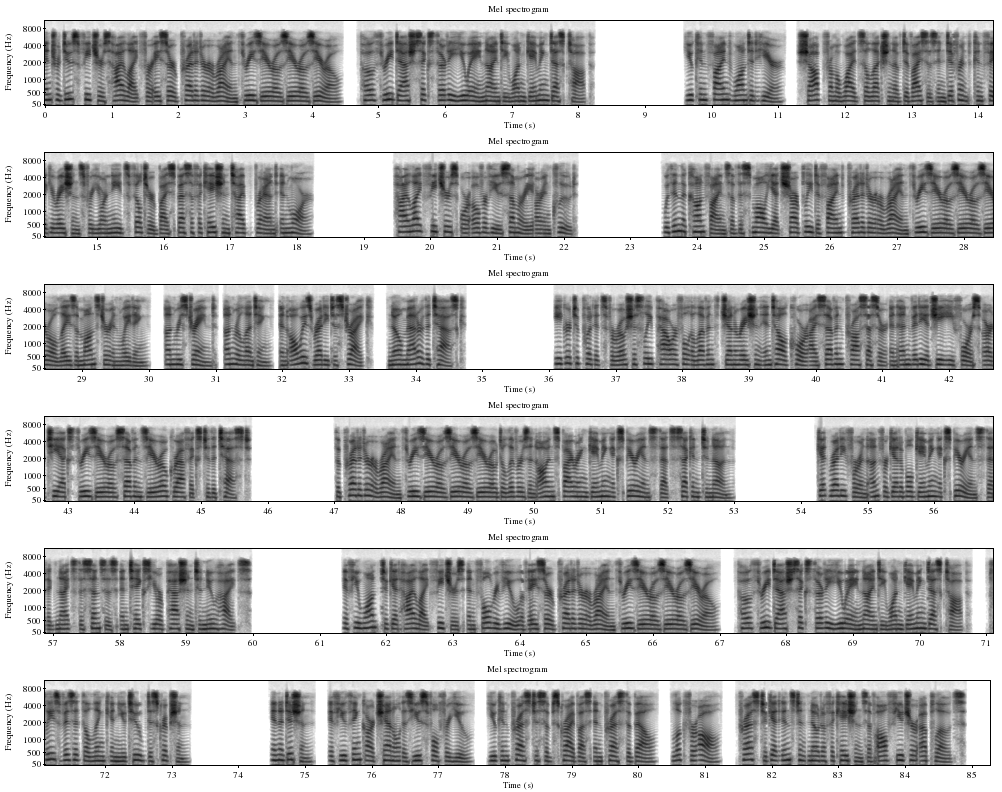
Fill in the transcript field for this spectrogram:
Introduce features highlight for Acer Predator Orion 3000, PO 3-630 UA91 gaming desktop. You can find wanted here, shop from a wide selection of devices in different configurations for your needs filter by specification type brand and more. Highlight features or overview summary are include. Within the confines of the small yet sharply defined Predator Orion 3000 lays a monster in waiting, unrestrained, unrelenting, and always ready to strike, no matter the task. Eager to put its ferociously powerful 11th generation Intel Core i7 processor and NVIDIA GeForce RTX 3070 graphics to the test. The Predator Orion 3000 delivers an awe-inspiring gaming experience that's second to none. Get ready for an unforgettable gaming experience that ignites the senses and takes your passion to new heights. If you want to get highlight features and full review of Acer Predator Orion 3000, PO 3-630 UA91 gaming desktop, please visit the link in YouTube description. In addition, if you think our channel is useful for you, you can press to subscribe us and press the bell, look for all, press to get instant notifications of all future uploads.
